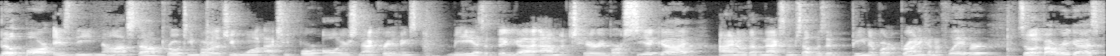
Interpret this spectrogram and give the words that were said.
Built Bar is the non-stop protein bar that you want actually for all your snack cravings. Me, as a big guy, I'm a cherry barcia guy. I know that Max himself is a peanut butter brownie kind of flavor. So if I were you guys,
